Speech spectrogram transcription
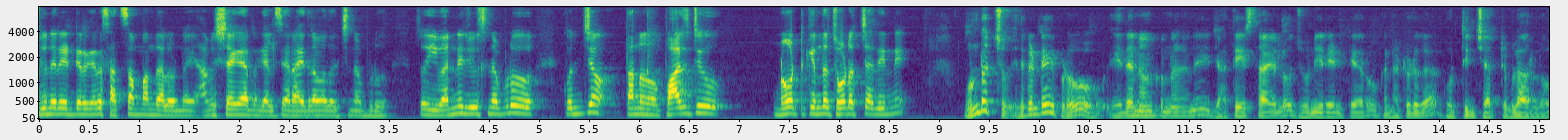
జూనియర్ ఎన్టీఆర్ గారు సత్సంబంధాలు ఉన్నాయి. అమిత్ షా గారిని కలిసారు హైదరాబాద్ వచ్చినప్పుడు. సో ఇవన్నీ చూసినప్పుడు కొంచెం తను పాజిటివ్ నోట్ కింద చూడొచ్చా దీన్ని? ఉండొచ్చు. ఎందుకంటే ఇప్పుడు ఏదైనా అనుకున్నా కానీ జాతీయ స్థాయిలో జూనియర్ ఎన్టీఆర్ ఒక నటుడుగా గుర్తించారు ట్రిబుల్ ఆర్లో.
